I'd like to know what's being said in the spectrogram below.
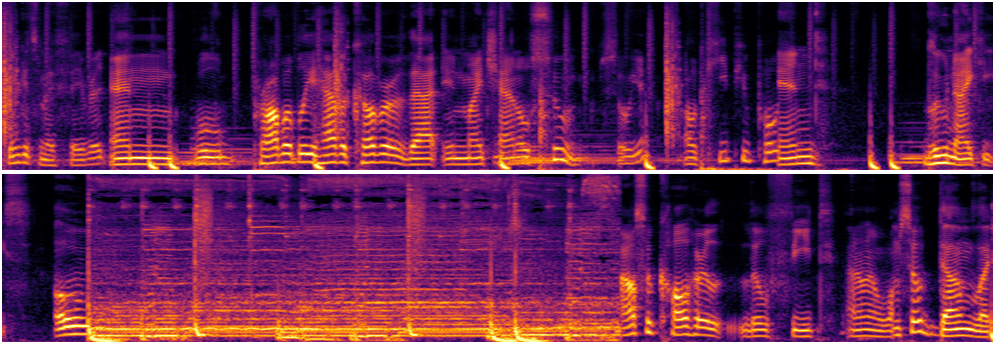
think it's my favorite. And we'll probably have a cover of that in my channel soon. So yeah, I'll keep you posted. And blue Nikes. Oh. I also call her little feet. I don't know. I'm so dumb. Like.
